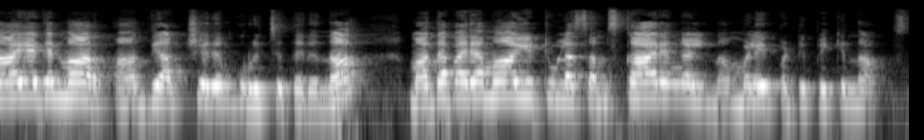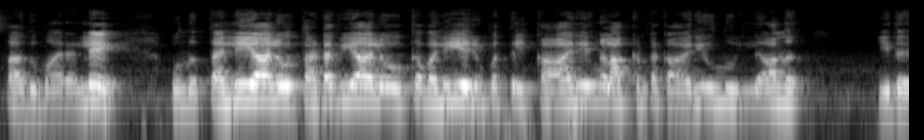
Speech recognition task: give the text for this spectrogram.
നായകന്മാർ ആദ്യ അക്ഷരം കുറിച്ച് തരുന്ന മതപരമായിട്ടുള്ള സംസ്കാരങ്ങൾ നമ്മളെ പഠിപ്പിക്കുന്ന ഉസ്താദുമാരല്ലേ? ഒന്ന് തല്ലിയാലോ തടവിയാലോ ഒക്കെ വലിയ രൂപത്തിൽ കാര്യങ്ങളാക്കേണ്ട കാര്യമൊന്നും ഇല്ലാന്ന് ഇത്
